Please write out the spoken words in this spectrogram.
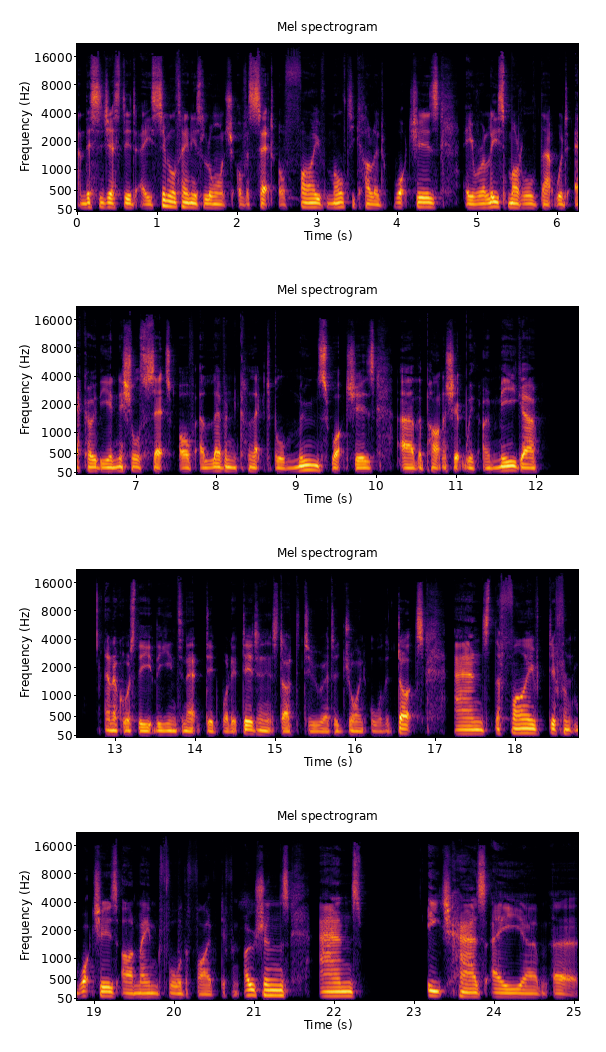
and this suggested a simultaneous launch of a set of five multicolored watches, a release model that would echo the initial set of 11 collectible moon swatches, uh, the partnership with Omega and of course the the internet did what it did and it started to uh, to join all the dots. And the five different watches are named for the five different oceans. And each has a, um, a,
